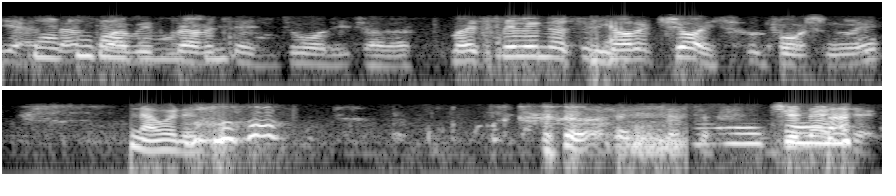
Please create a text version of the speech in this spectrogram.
Yes, Yeah, that's why we've gravitated toward each other. My silliness is Yeah. not a choice, unfortunately. No, it isn't. it's genetic.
